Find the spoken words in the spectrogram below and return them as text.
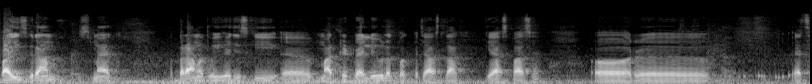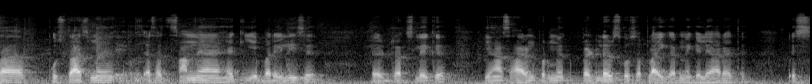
बाईस ग्राम स्मैक बरामद हुई है, जिसकी मार्केट वैल्यू लगभग पचास लाख के आसपास है। और ऐसा पूछताछ में, ऐसा सामने आया है कि ये बरेली से ड्रग्स लेके यहाँ सहारनपुर में पेडलर्स को सप्लाई करने के लिए आ रहे थे। इस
